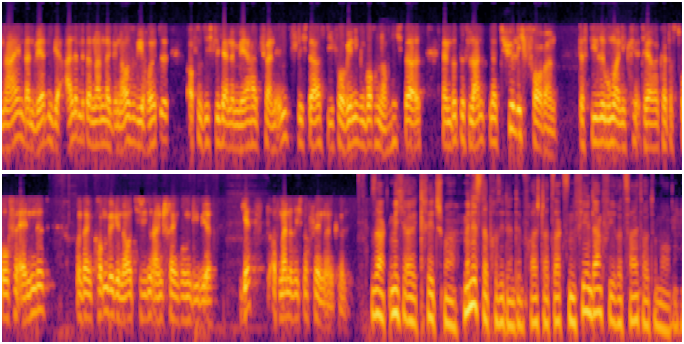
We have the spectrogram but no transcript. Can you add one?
Nein, dann werden wir alle miteinander, genauso wie heute offensichtlich eine Mehrheit für eine Impfpflicht da ist, die vor wenigen Wochen noch nicht da ist, dann wird das Land natürlich fordern, dass diese humanitäre Katastrophe endet. Und dann kommen wir genau zu diesen Einschränkungen, die wir jetzt aus meiner Sicht noch verhindern können. Sagt Michael Kretschmer, Ministerpräsident im Freistaat Sachsen. Vielen Dank für Ihre Zeit heute Morgen.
